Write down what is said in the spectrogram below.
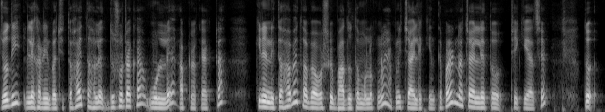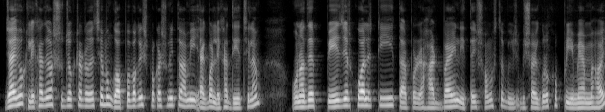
যদি লেখা নির্বাচিত হয়, তাহলে দুশো টাকা মূল্যে আপনাকে একটা কিনে নিতে হবে। তবে অবশ্যই বাধ্যতামূলক নয়, আপনি চাইলে কিনতে পারেন, না চাইলে তো ঠিকই আছে। তো যাই হোক, লেখা দেওয়ার সুযোগটা রয়েছে এবং গপ্পবাগিস প্রকাশনীতে আমি একবার লেখা দিয়েছিলাম। ওনাদের পেজের কোয়ালিটি তারপরে হার্ড বাইন্ড ইত্যাদি সমস্ত বিষ- বিষয়গুলো খুব প্রিমিয়াম হয়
